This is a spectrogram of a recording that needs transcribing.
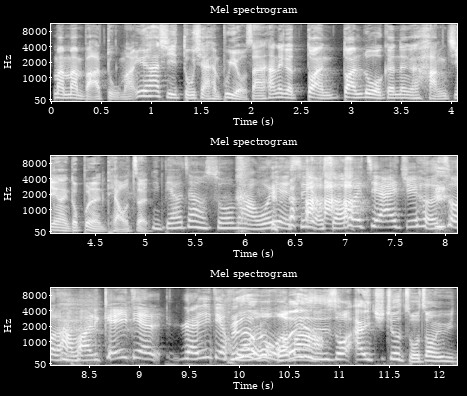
慢慢把它读吗？因为它其实读起来很不友善，它那个段段落跟那个行间啊，你都不能调整。你不要这样说嘛，我也是有时候会接 IG 合作的，好不好？你给一点人一点活路好不好？我的意思是说，IG 就着重于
